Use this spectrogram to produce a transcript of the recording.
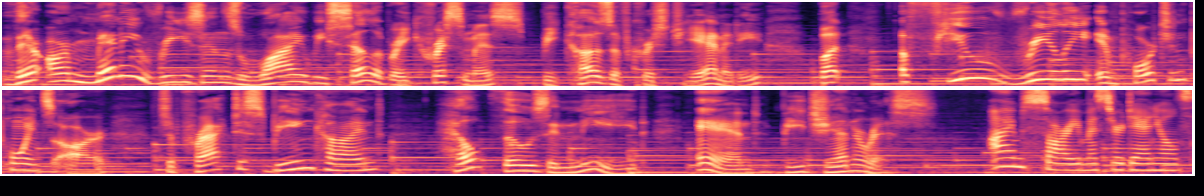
there are many reasons why we celebrate Christmas because of Christianity, but a few really important points are to practice being kind, help those in need, and be generous. I'm sorry, Mr. Daniels.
